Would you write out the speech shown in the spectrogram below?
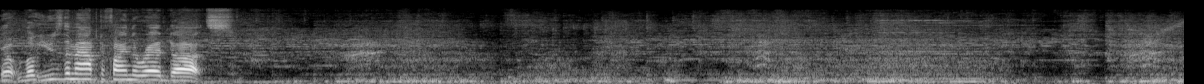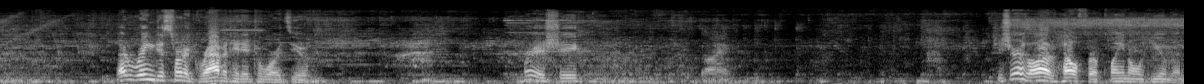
Go, look, use the map to find the red dots. That ring just sort of gravitated towards you. Where is she? Dying. She sure has a lot of health for a plain old human.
